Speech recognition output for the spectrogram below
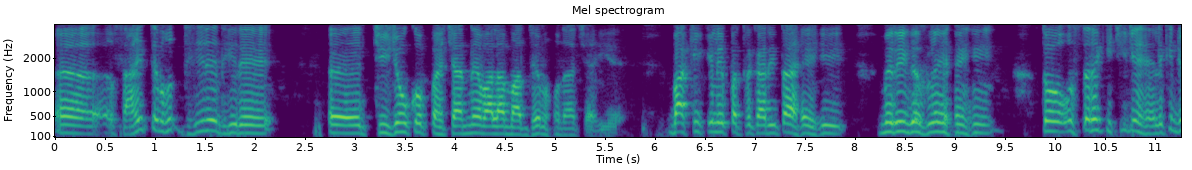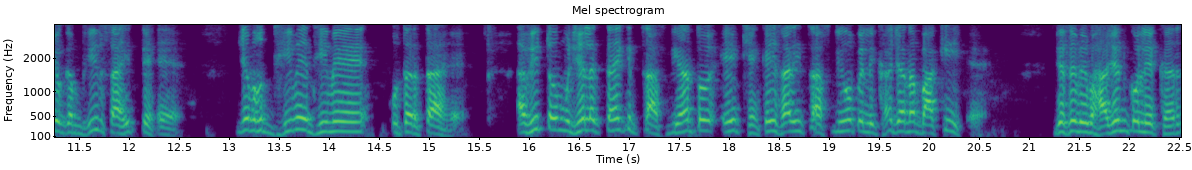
साहित्य बहुत धीरे धीरे चीज़ों को पहचानने वाला माध्यम होना चाहिए। बाकी के लिए पत्रकारिता है ही, मेरी गजलें हैं ही तो उस तरह की चीज़ें हैं, लेकिन जो गंभीर साहित्य है, जो बहुत धीमे धीमे उतरता है, अभी तो मुझे लगता है कि त्रासदियाँ तो एक है, कई सारी त्रासदियों पे लिखा जाना बाकी है। जैसे विभाजन को लेकर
